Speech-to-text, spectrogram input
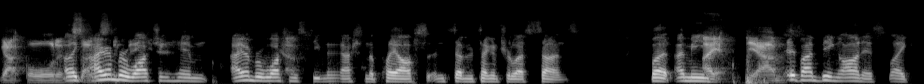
got old. And Like Suns I remember watching him. I remember watching Yeah. Steve Nash in the playoffs in seven seconds or less Suns. But I mean, I yeah, if I'm being honest, like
